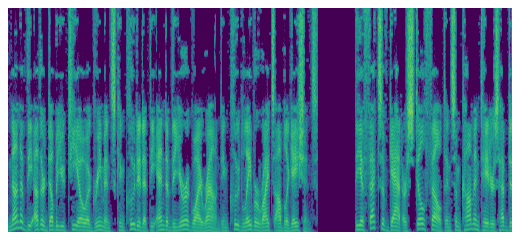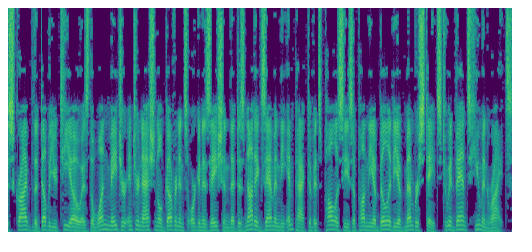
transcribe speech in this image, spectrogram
None of the other WTO agreements concluded at the end of the Uruguay round include labor rights obligations. The effects of GATT are still felt and some commentators have described the WTO as the one major international governance organization that does not examine the impact of its policies upon the ability of member states to advance human rights.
